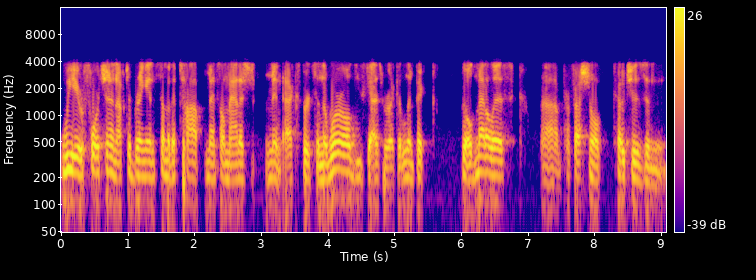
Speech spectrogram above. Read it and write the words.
we were fortunate enough to bring in some of the top mental management experts in the world. These guys were like Olympic gold medalists, uh, professional coaches in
